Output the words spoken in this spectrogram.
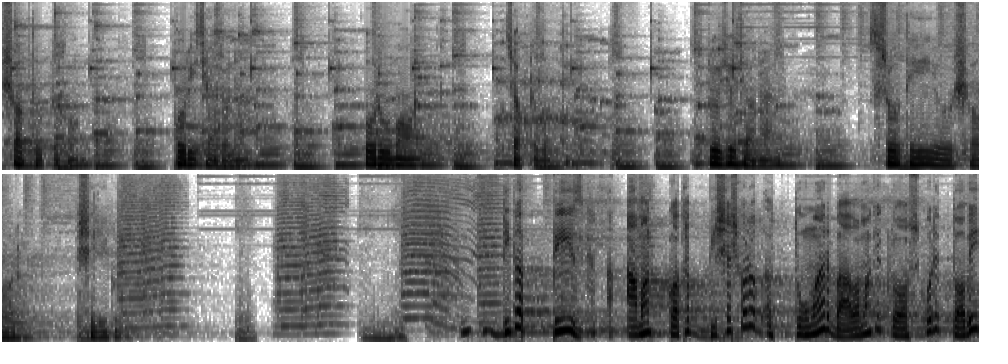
শব্দগ্রহণ, পরিচালনা, অরুময় চক্রবর্তী। প্রযোজনা, শ্রুতি ও স্বর শিলিগুড়ি। দীপা প্লিজ আমার কথা বিশ্বাস করো? তোমার বাবা মাকে ক্রস করে তবেই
